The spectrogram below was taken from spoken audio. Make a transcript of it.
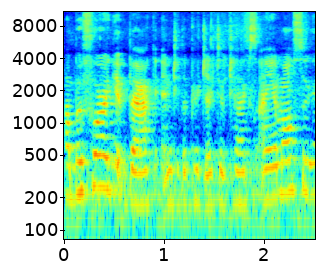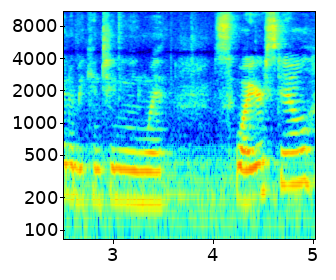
Uh, before I get back into the predictive text, I am also going to be continuing with Squire's Tale.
